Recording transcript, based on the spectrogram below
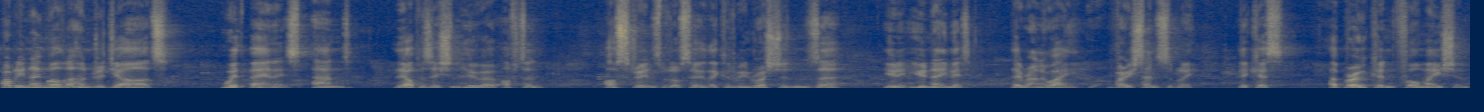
probably no more than 100 yards with bayonets, and the opposition, who were often Austrians, but also they could have been Russians, uh, you, you name it, they ran away very sensibly because a broken formation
